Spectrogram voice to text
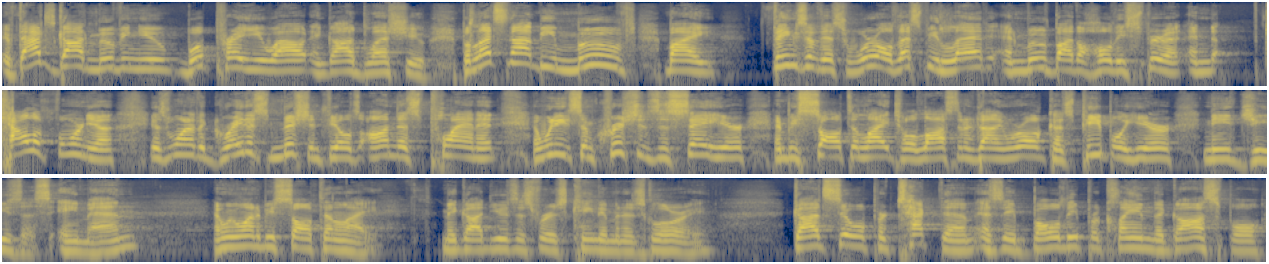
if that's God moving you, we'll pray you out and God bless you. But let's not be moved by things of this world. Let's be led and moved by the Holy Spirit. And California is one of the greatest mission fields on this planet, and we need some Christians to stay here and be salt and light to a lost and a dying world because people here need Jesus. Amen. And we want to be salt and light. May God use us for his kingdom and his glory. God still will protect them as they boldly proclaim the gospel,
